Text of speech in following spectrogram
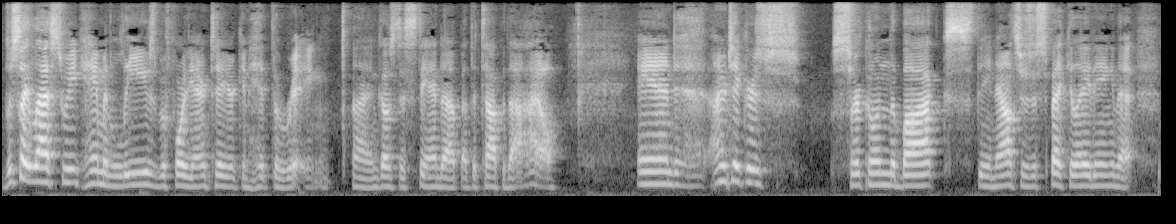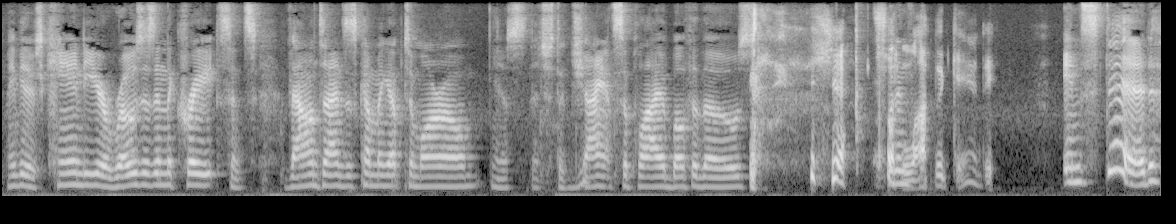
just like last week, Heyman leaves before the Undertaker can hit the ring uh, and goes to stand up at the top of the aisle. And Undertaker's circling the box. The announcers are speculating that maybe there's candy or roses in the crate since Valentine's is coming up tomorrow. You know, it's it's just a giant supply of both of those. yeah, it's a in- lot of candy. Instead,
